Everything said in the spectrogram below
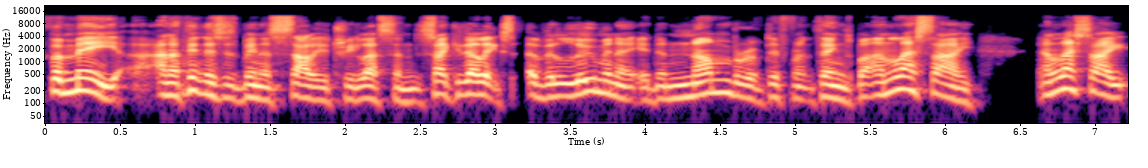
For me, and I think this has been a salutary lesson, psychedelics have illuminated a number of different things. But unless I, unless I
